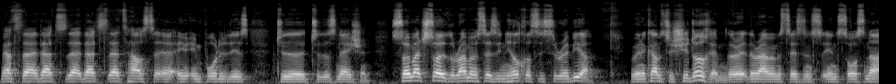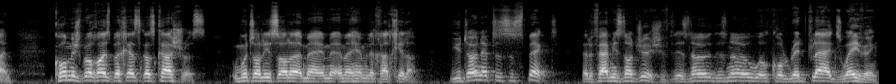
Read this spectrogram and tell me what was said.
That's, that's, that's, that's how uh, important it is to, to this nation. So much so, the Rambam says in Hilchos Yisrael, when it comes to Shidduchim, the, the Rambam says in, in source 9, You don't have to suspect that a family is not Jewish. If there's no, there's no, we'll call red flags waving,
